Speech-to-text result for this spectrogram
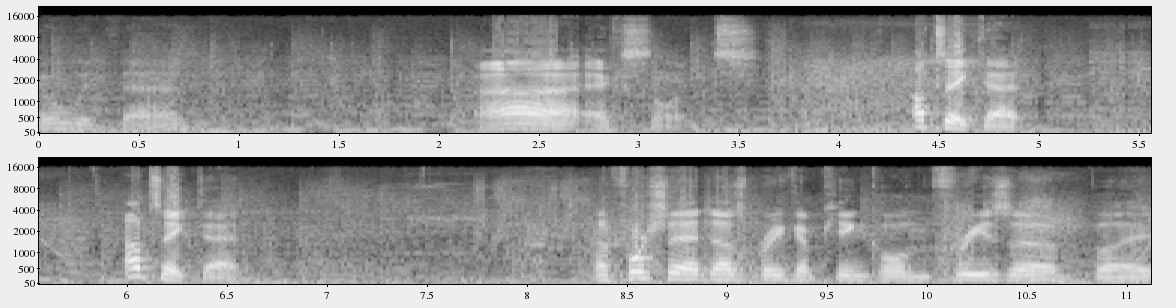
Go with that. Ah, excellent. I'll take that. I'll take that. Unfortunately, that does break up King Cold and Frieza, but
